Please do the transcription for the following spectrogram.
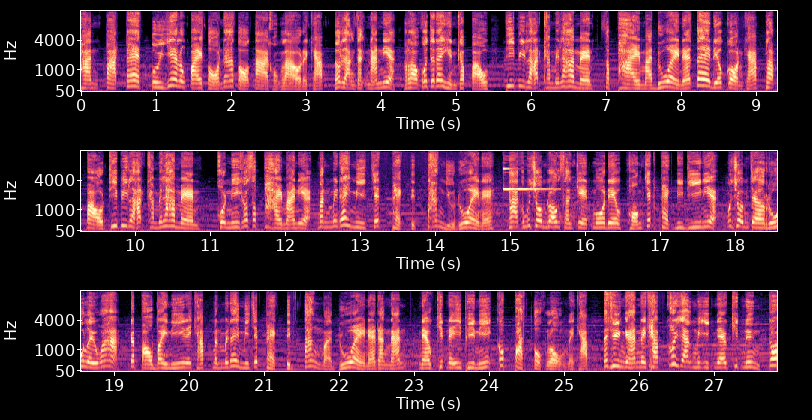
พันธุ์ปาดแป้ดตุยแย่ลงไปต่อหน้าต่อตาของเรานะครับแล้วหลังจากนั้นเนี่ยเราก็จะได้เห็นกระเป๋าที่พี่ลาร์ดคาเมล่าแมนสะพายมาด้วยนะแต่เดี๋ยวก่อนครับ กระเป๋าที่พี่ลาร์ดคาเมล่าแมนคนนี้เขาสปายมาเนี่ย มันไม่ได้มีเจ็ตแพ็กติดตั้งอยู่ด้วยนะ หากคุณผู้ชมลองสังเกตโมเดลของเจ็ตแพ็กดีๆเนี่ยคุณผู้ชมจะรู้เลยว่ากระเป๋าใบนี้นะครับ มันไม่ได้มีเจ็ตแพ็กติดตั้งมาด้วยนะ ดังนั้น แนวคิดใน EP นี้ก็ปัดตกลงนะครับแต่ทีมงานนะครับก็ยังมีอีกแนวคิดหนึ่งก็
